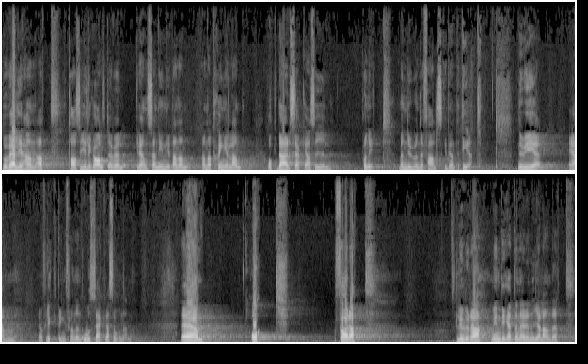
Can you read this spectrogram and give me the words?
Då väljer han att ta sig illegalt över gränsen in i ett annan, annat Schengenland och där söka asyl på nytt, men nu under falsk identitet. Nu är M en flykting från den osäkra zonen. Ehm, och för att lura myndigheterna i det nya landet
